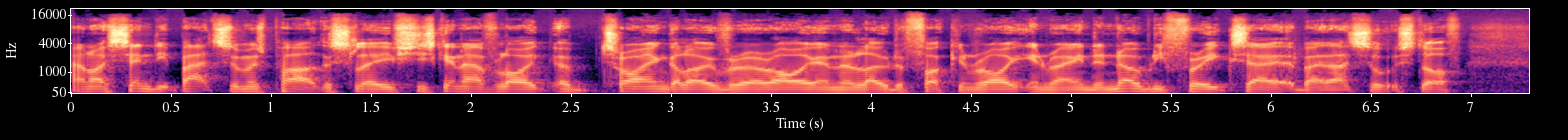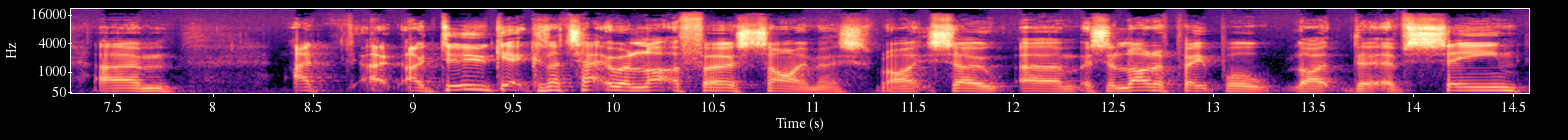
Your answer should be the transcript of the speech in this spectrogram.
and I send it back to them as part of the sleeve, she's going to have like a triangle over her eye and a load of fucking writing around, and nobody freaks out about that sort of stuff. Um, I, I, I do get because I tattoo a lot of first timers, right? So um, there's a lot of people like that have seen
